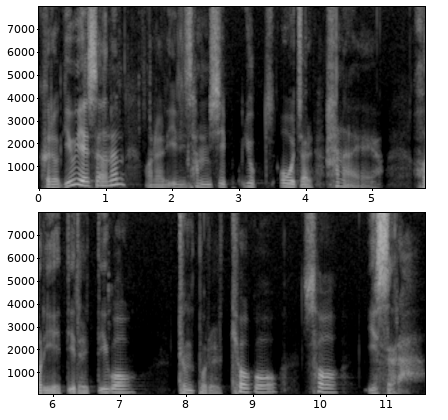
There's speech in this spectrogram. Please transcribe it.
그러기 위해서는 오늘 36, 5절 하나예요. 허리에 띠를 띠고 등불을 켜고 서 있어라.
